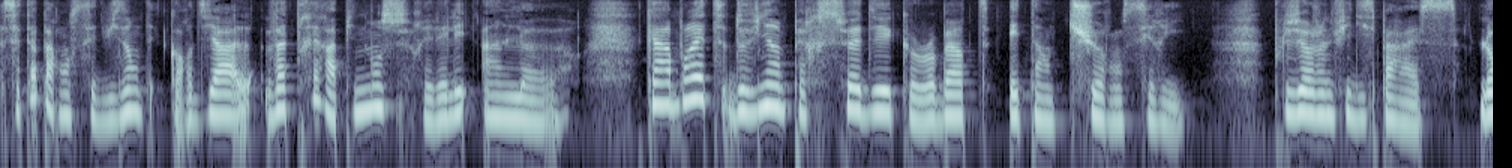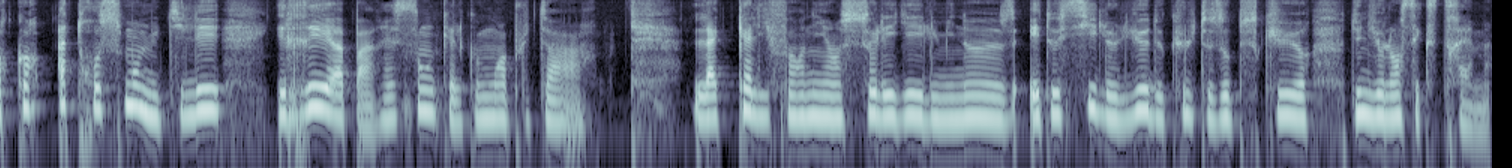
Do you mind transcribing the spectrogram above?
cette apparence séduisante et cordiale va très rapidement se révéler un leurre, car Brett devient persuadé que Robert est un tueur en série. Plusieurs jeunes filles disparaissent, leur corps atrocement mutilé réapparaissant quelques mois plus tard. La Californie ensoleillée et lumineuse est aussi le lieu de cultes obscurs d'une violence extrême.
